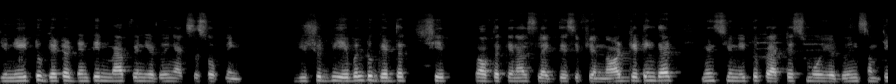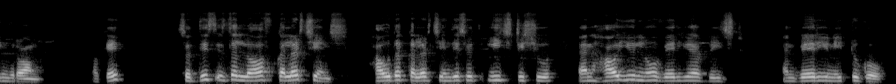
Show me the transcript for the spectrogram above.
You need to get a dentin map when you're doing access opening. You should be able to get the shape of the canals like this. If you're not getting that, means you need to practice more. You're doing something wrong. Okay. So this is the law of color change, how the color changes with each tissue and how you know where you have reached and where you need to go.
